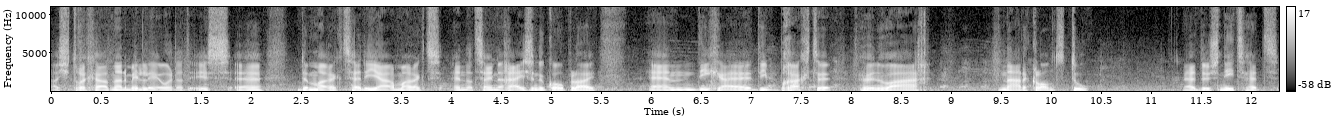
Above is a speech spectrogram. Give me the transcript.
als je teruggaat naar de middeleeuwen, dat is uh, de markt, hè, de jaarmarkt. En dat zijn de reizende kooplui. En die, die brachten hun waar naar de klant toe. Dus niet het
